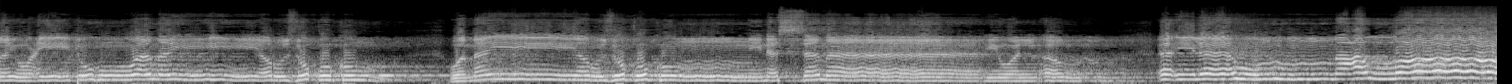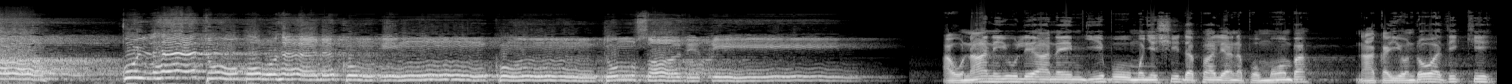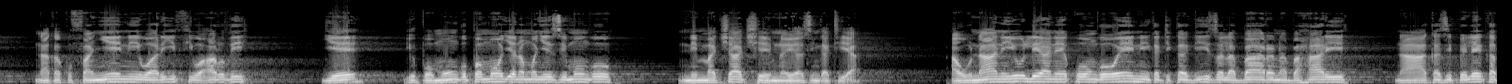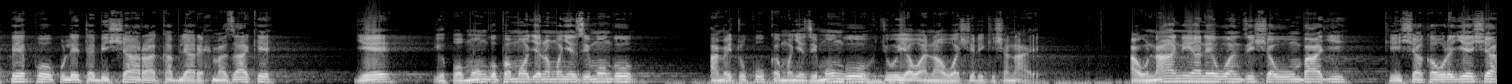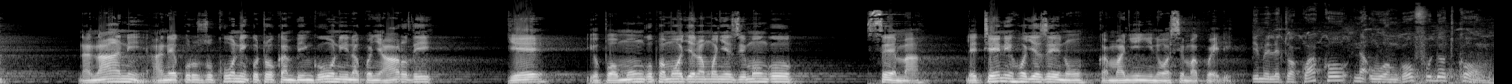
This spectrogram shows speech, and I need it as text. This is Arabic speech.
يعيده ومن يرزقكم ومن يرزقكم من السماء والأرض أإله مع الله قل هاتوا برهانكم إن كنتم صادقين Au nani yule anayemjibu mwenye shida pale anapomwomba Na akaiondoa dhiki na akakufanyeni warithi wa ardhi? Je, yupo Mungu pamoja na Mwenyezi Mungu? Ni machache mnayoyazingatia. Au nani yule anayekuongoeni katika giza la bara na bahari na akazipeleka pepo kuleta bishara kabla ya rehema zake? Je, yupo Mungu pamoja na Mwenyezi Mungu? Ametukuka Mwenyezi Mungu juu ya wanaowashirikisha naye. Au nani anayeuanzisha uumbaji kisha akaurejesha? Na nani anayekuruzukuni kutoka mbinguni na kwenye ardhi? Je, yupo Mungu pamoja na Mwenyezi Mungu? Sema, leteni hoja zenu kama nyinyi ni wasema kweli. Imeletwa kwako na uongofu.com.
